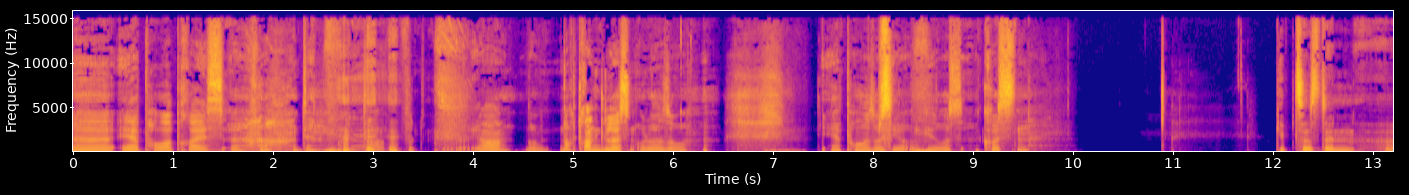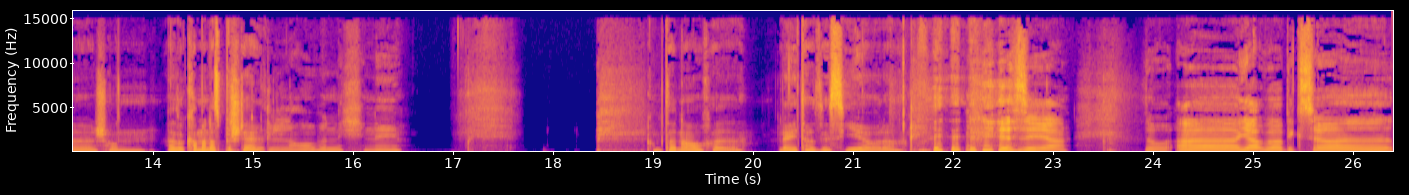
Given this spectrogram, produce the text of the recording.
äh, AirPower-Preis, äh, den, da, wird, ja, noch dran gelassen oder so. Die AirPower sollte ja irgendwie sowas kosten. Gibt's das denn äh, schon? Also kann man das bestellen? Glaube nicht, nee. Kommt dann auch äh, later this year, oder? Sehr. So, äh, ja, über Big Sur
